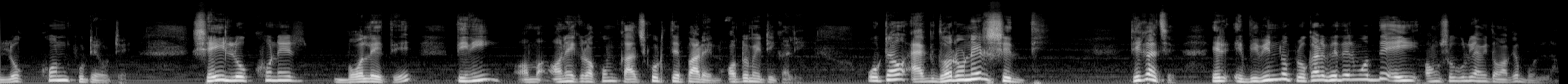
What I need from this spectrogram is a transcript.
লক্ষণ ফুটে ওঠে। সেই লক্ষণের বলেতে তিনি অনেক রকম কাজ করতে পারেন অটোমেটিক্যালি ওটাও এক ধরনের সিদ্ধি, ঠিক আছে? এর বিভিন্ন প্রকারভেদের মধ্যে এই অংশগুলি আমি তোমাকে বললাম।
